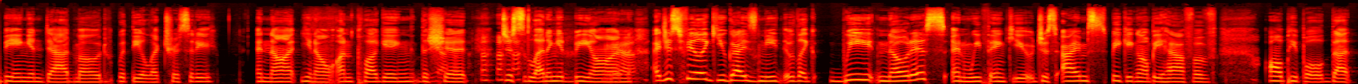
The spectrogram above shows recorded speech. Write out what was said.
being in dad mode with the electricity and not, you know, unplugging the shit, just letting it be on. Yeah. I just feel like you guys need like we notice and we thank you. Just I'm speaking on behalf of all people that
